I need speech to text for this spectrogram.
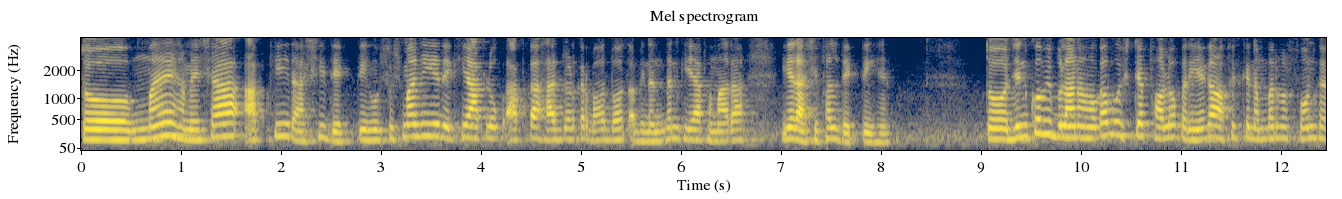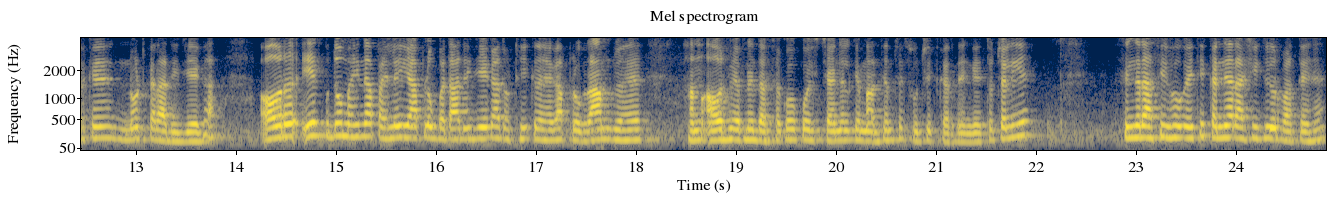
तो मैं हमेशा आपकी राशि देखती हूँ। सुषमा जी, ये देखिए, आप लोग, आपका हाथ जोड़कर बहुत बहुत अभिनंदन किया आप हमारा ये राशिफल देखती हैं। तो जिनको भी बुलाना होगा, वो स्टेप फॉलो करिएगा ऑफ़िस के नंबर पर फ़ोन करके नोट करा दीजिएगा। और एक दो महीना पहले ही आप लोग बता दीजिएगा तो ठीक रहेगा। प्रोग्राम जो है, हम और भी अपने दर्शकों को इस चैनल के माध्यम से सूचित कर देंगे। तो चलिए, सिंह राशि हो गई थी, कन्या राशि की ओर बढ़ते हैं।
